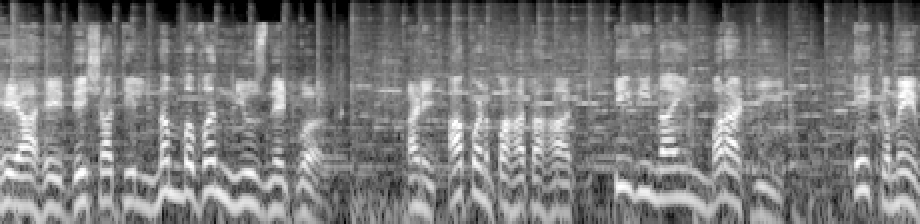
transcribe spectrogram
हे आहे देशातील नंबर वन न्यूज नेटवर्क आणि आपण पाहत आहात टी व्ही नाईन मराठी. एकमेव.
